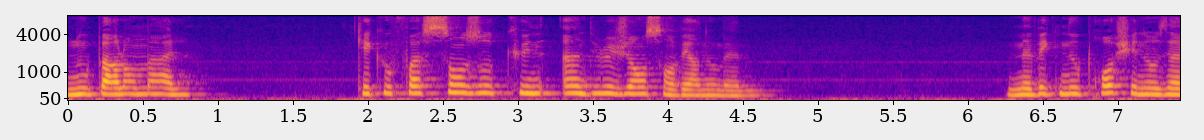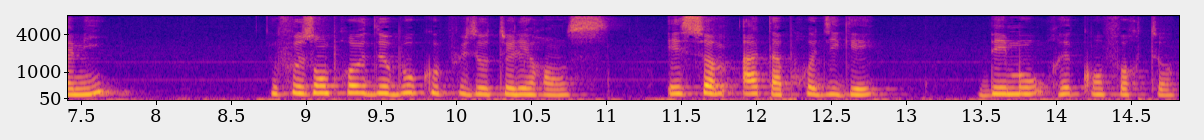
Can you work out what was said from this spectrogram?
Nous parlons mal, quelquefois sans aucune indulgence envers nous-mêmes. Mais avec nos proches et nos amis, nous faisons preuve de beaucoup plus de tolérance et sommes hâte à prodiguer des mots réconfortants.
